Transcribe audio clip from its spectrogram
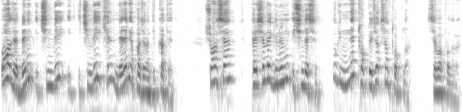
O halde benim içinde içimdeyken neler yapacağına dikkat et. Şu an sen Perşembe gününün içindesin. Bugün ne toplayacaksan topla. Sevap olarak.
